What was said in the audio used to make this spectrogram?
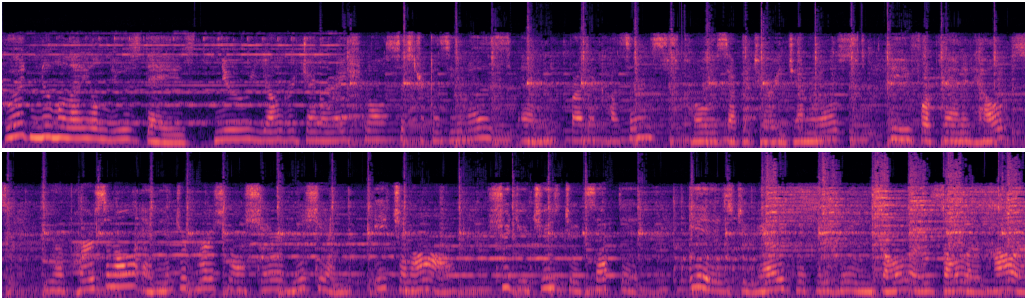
Good New Millennial News Days, new younger generational sister cousines and brother cousins, co-secretary generals, P for Planet Helps, your personal and interpersonal shared mission, each and all, should you choose to accept it, is to very quickly bring solar, solar power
